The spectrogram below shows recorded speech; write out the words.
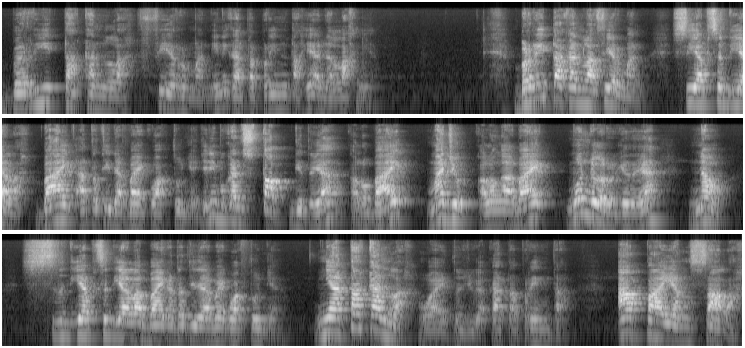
Beritakanlah firman. Ini kata perintah ya, adalahnya Beritakanlah firman. Siap sedialah, baik atau tidak baik waktunya. Jadi bukan stop gitu ya. Kalau baik, maju. Kalau nggak baik, mundur gitu ya. No. Siap sedialah baik atau tidak baik waktunya. Nyatakanlah. Wah itu juga kata perintah. Apa yang salah.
